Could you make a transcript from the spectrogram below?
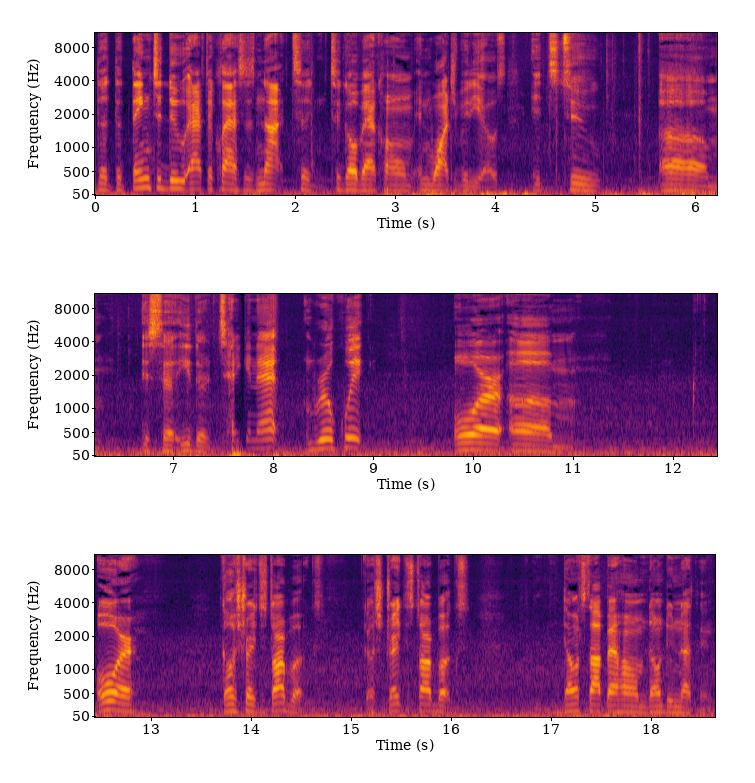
The the thing to do after class is not to to go back home and watch videos. It's to um it's to either take a nap real quick or um or go straight to Starbucks. Go straight to Starbucks. Don't stop at home. Don't do nothing.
